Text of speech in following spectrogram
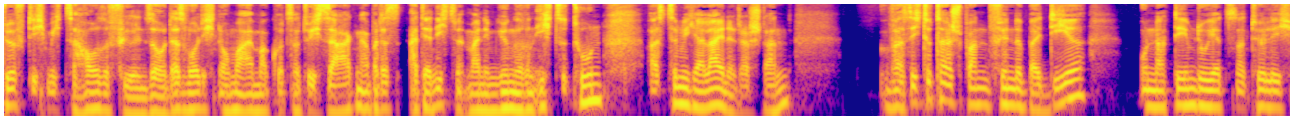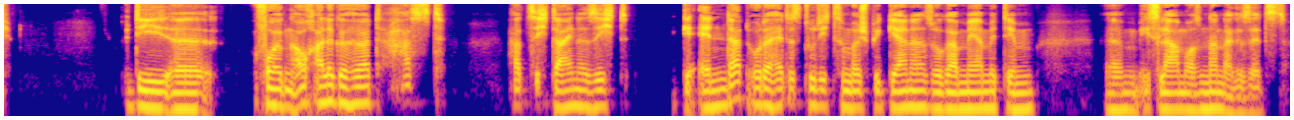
dürfte ich mich zu Hause fühlen. So, das wollte ich nochmal einmal kurz natürlich sagen, aber das hat ja nichts mit meinem jüngeren Ich zu tun, was ziemlich alleine da stand. Was ich total spannend finde bei dir und nachdem du jetzt natürlich die äh, Folgen auch alle gehört hast, hat sich deine Sicht geändert oder hättest du dich zum Beispiel gerne sogar mehr mit dem ähm, Islam auseinandergesetzt?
